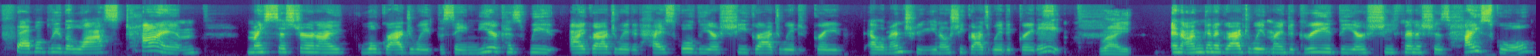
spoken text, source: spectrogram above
probably the last time my sister and I will graduate the same year because we I graduated high school the year she graduated grade elementary. You know, she graduated grade eight. Right. And I'm gonna graduate my degree the year she finishes high school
